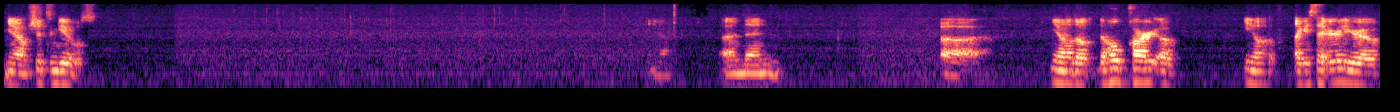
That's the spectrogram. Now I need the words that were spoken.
you know shits and giggles. You know, and then, uh, you know, the the whole part of, you know, like I said earlier, of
